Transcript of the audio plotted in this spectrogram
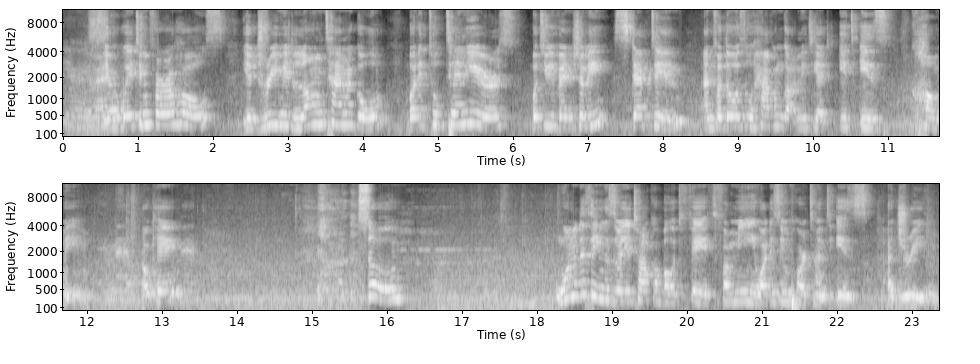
Yes. You're waiting for a house, you dreamed it long time ago, but it took 10 years, but you eventually stepped in. And for those who haven't gotten it yet, it is coming. Amen. Okay? Amen. So, one of the things when you talk about faith, for me, what is important is a dream.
